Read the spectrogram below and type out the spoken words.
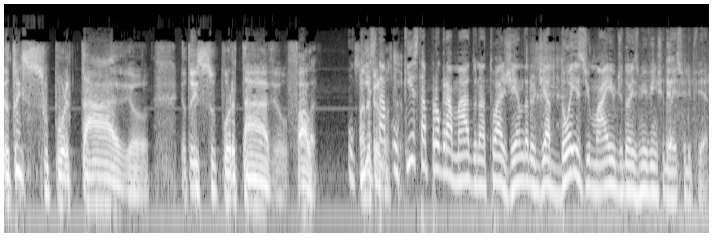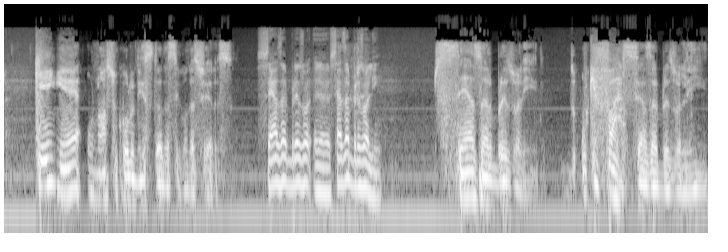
Eu tô insuportável. Eu tô insuportável. Fala. O que, está, o que está programado na tua agenda no dia 2 de maio de 2022, é. Felipe Vieira? Quem é o nosso colunista das segundas-feiras? César, Brezo, eh, César Bresolim. César Bresolim. O que faz César Bresolim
